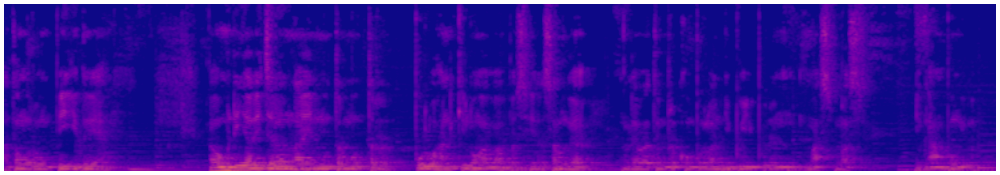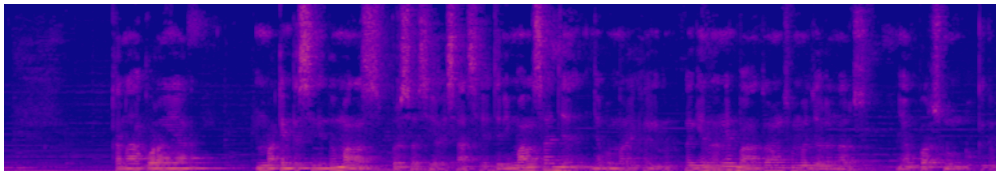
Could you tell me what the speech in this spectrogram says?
Atau ngerumpi gitu ya. Aku mending nyari jalan lain muter-muter puluhan kilo nggak apa-apa sih asal nggak ngelewatin perkumpulan ibu-ibu dan mas-mas di kampung gitu. Karena aku orangnya makin ke sini tuh malas bersosialisasi ya. Jadi malas aja nyapa mereka gitu. Lagian aneh banget orang semua jalan harus nyapa harus nunduk gitu.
